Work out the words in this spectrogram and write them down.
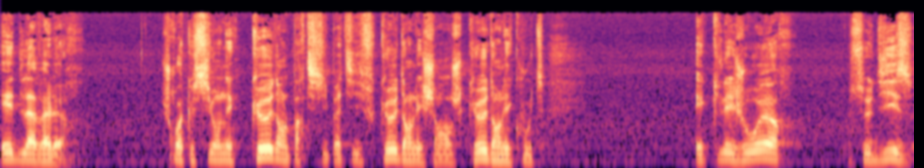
ait de la valeur. Je crois que si on est que dans le participatif, que dans l'échange, que dans l'écoute, et que les joueurs se disent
